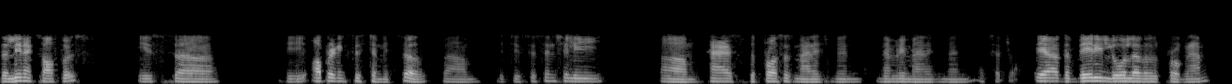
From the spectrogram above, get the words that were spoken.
the Linux offers is uh, the operating system itself um, which is essentially um, has the process management, memory management, etc. They are the very low level programs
